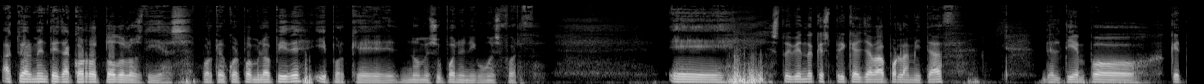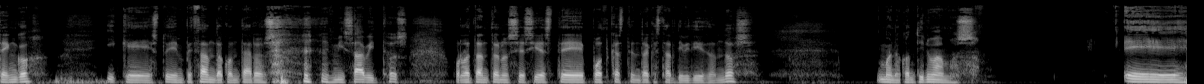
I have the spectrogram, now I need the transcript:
Actualmente ya corro todos los días, porque el cuerpo me lo pide y porque no me supone ningún esfuerzo. Eh, estoy viendo que Spreaker ya va por la mitad del tiempo que tengo y que estoy empezando a contaros mis hábitos. Por lo tanto, no sé si este podcast tendrá que estar dividido en dos. Bueno, continuamos. Eh,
